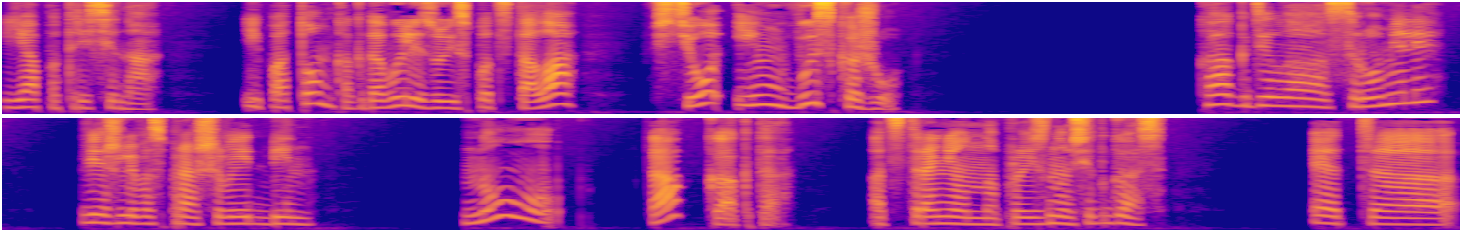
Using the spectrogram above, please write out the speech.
Я потрясена. И потом, когда вылезу из-под стола, все им выскажу. «Как дела с Ромели?» — вежливо спрашивает Бин. «Ну, так как-то», — отстраненно произносит Газ. «Это...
